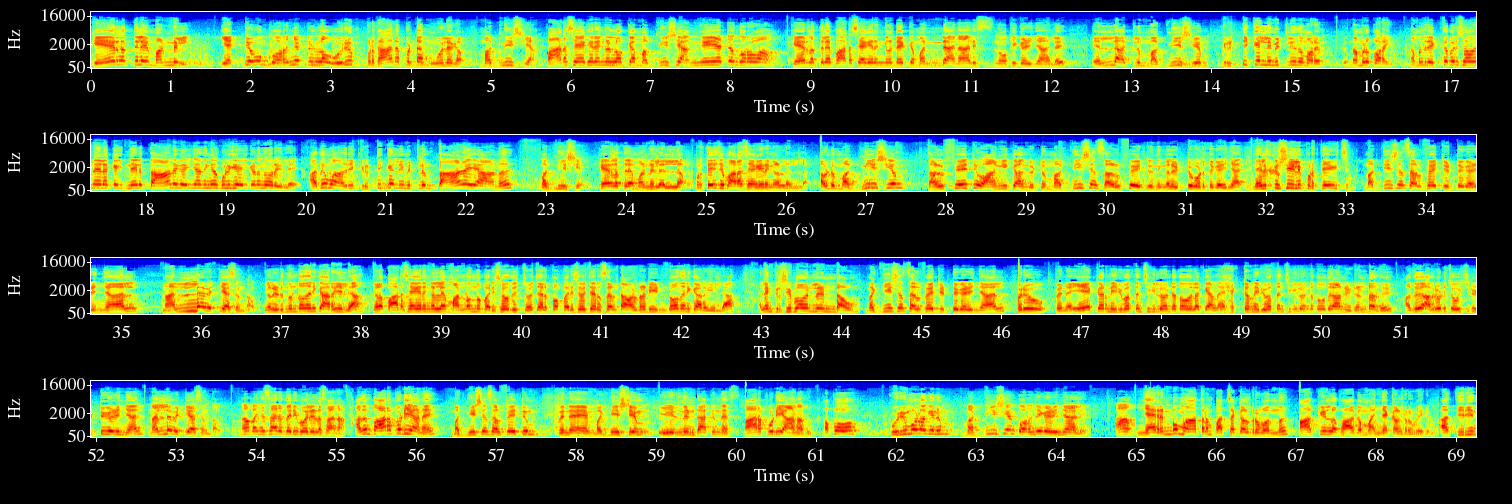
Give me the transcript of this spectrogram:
കേരളത്തിലെ മണ്ണിൽ ഏറ്റവും കുറഞ്ഞിട്ടുള്ള ഒരു പ്രധാനപ്പെട്ട മൂലകം മഗ്നീഷ്യ. പാടശേഖരങ്ങളിലൊക്കെ മഗ്നീഷ്യ അങ്ങേയറ്റം കുറവാണ്. കേരളത്തിലെ പാടശേഖരങ്ങളുടെയൊക്കെ മണ്ണിന്റെ അനാലിസിസ് നോക്കിക്കഴിഞ്ഞാൽ എല്ലാറ്റിലും മഗ്നീഷ്യം ക്രിട്ടിക്കൽ ലിമിറ്റിൽ എന്ന് പറയും നമ്മൾ പറയും. നമ്മൾ രക്തപരിശോധനയിലൊക്കെ ഇന്നലെ താണു കഴിഞ്ഞാൽ നിങ്ങൾ ഗുളിക കഴിക്കണം എന്ന് പറയില്ലേ? അതുമാതിരി ക്രിട്ടിക്കൽ ലിമിറ്റിലും താഴെയാണ് മഗ്നീഷ്യം. കേരളത്തിലെ മണ്ണിലെല്ലാം പ്രത്യേകിച്ച് പാടശേഖരങ്ങളിലെല്ലാം. അതുകൊണ്ട് മഗ്നീഷ്യം സൾഫേറ്റ് വാങ്ങിക്കാൻ കിട്ടും. മഗ്നീഷ്യം സൾഫേറ്റ് നിങ്ങൾ ഇട്ട് കൊടുത്തു കഴിഞ്ഞാൽ നെൽകൃഷിയിൽ പ്രത്യേകിച്ചും മഗ്നീഷ്യം സൾഫേറ്റ് ഇട്ട് കഴിഞ്ഞാൽ നല്ല വ്യത്യാസം ഉണ്ടാവും. നിങ്ങൾ ഇടുന്നുണ്ടോ എന്ന് എനിക്ക് അറിയില്ല നിങ്ങൾ പാടശേഖരങ്ങളിലെ മണ്ണൊന്ന് പരിശോധിച്ചോ ചിലപ്പം പരിശോധിച്ച റിസൾട്ട് ഓൾറെഡി ഉണ്ടോ എന്ന് എനിക്ക് അറിയില്ല അല്ലെങ്കിൽ കൃഷിഭവനിൽ ഉണ്ടാവും. മഗ്നീഷ്യം സൾഫേറ്റ് ഇട്ട് കഴിഞ്ഞാൽ ഒരു പിന്നെ ഏക്കറിന് ഇരുപത്തഞ്ച് കിലോന്റെ തോതിലൊക്കെയാണ് ഹെക്ടറിന് ഇരുപത്തഞ്ച് കിലോന്റെ തോതിലാണ് ഇടേണ്ടത്. അത് അവരോട് ചോദിച്ചിട്ട് ഇട്ട് കഴിഞ്ഞാൽ നല്ല വ്യത്യാസം ഉണ്ടാവും. ആ പഞ്ചസാര തരി പോലെയുള്ള സാധനം അതും പാറപ്പൊടിയാണ്. മഗ്നീഷ്യം സൾഫേറ്റും പിന്നെ മഗ്നീഷ്യം ഇന്ന് ഉണ്ടാക്കുന്ന പാറപ്പൊടിയാണത്. അപ്പോ കുരുമുളകിനും മഗ്നീഷ്യം കുറഞ്ഞു കഴിഞ്ഞാൽ ആ ഞരമ്പ് മാത്രം പച്ച കളർ വന്ന് ബാക്കിയുള്ള ഭാഗം മഞ്ഞ കളർ വരും. ആ തിരി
